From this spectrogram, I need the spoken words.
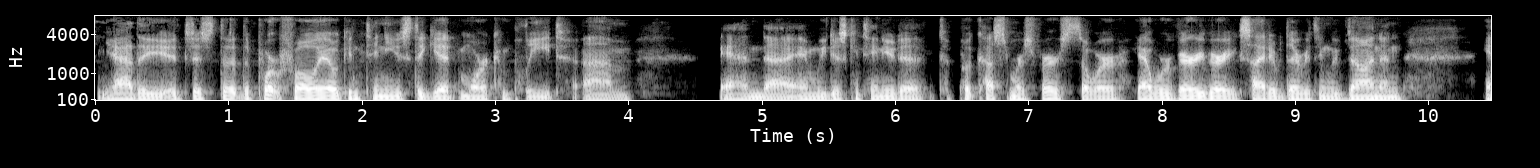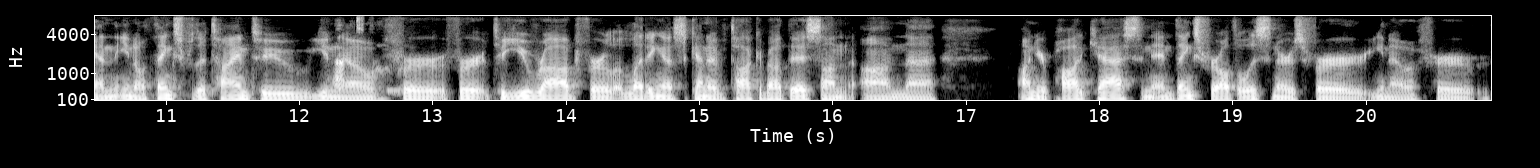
Yeah, the it just the, the portfolio continues to get more complete. Um, and uh, and we just continue to to put customers first. So we're yeah we're very very excited with everything we've done and and you know thanks for the time to you know Absolutely. for for to you Rob for letting us kind of talk about this on on uh, on your podcast and and thanks for all the listeners for you know for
